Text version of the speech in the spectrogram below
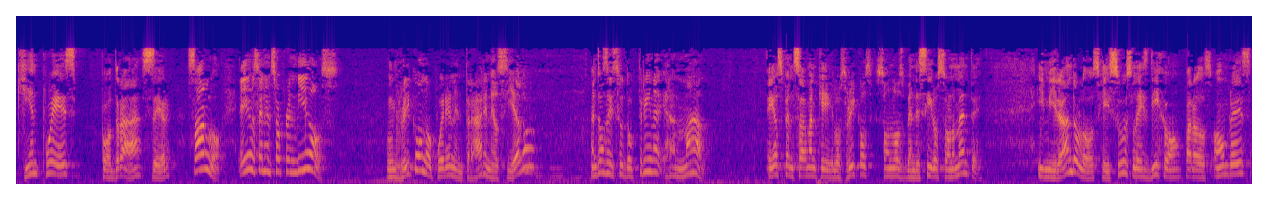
¿quién pues podrá ser salvo? Ellos eran sorprendidos. ¿Un rico no puede entrar en el cielo? Entonces su doctrina era mal. Ellos pensaban que los ricos son los bendecidos solamente. Y mirándolos, Jesús les dijo, para los hombres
